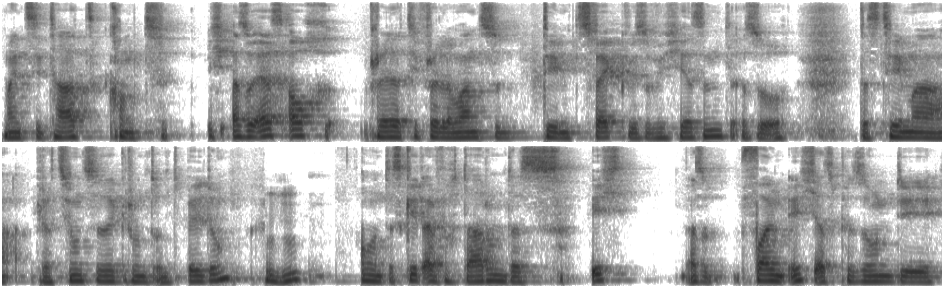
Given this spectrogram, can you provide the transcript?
Mein Zitat kommt, ich, also er ist auch relativ relevant zu dem Zweck, wieso wir hier sind. Also das Thema Migrationshintergrund und Bildung. Mhm. Und es geht einfach darum, dass ich, also vor allem ich als Person, die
